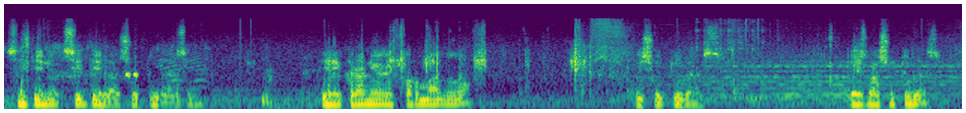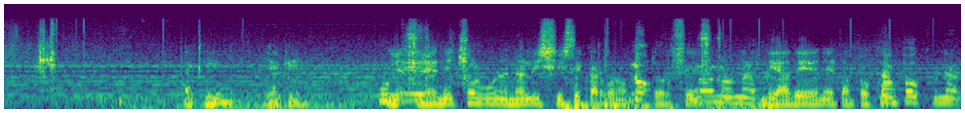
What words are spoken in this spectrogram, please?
Sí tiene, sí tiene las suturas, ¿eh? Tiene cráneo deformado y suturas. ¿Ves las suturas? Aquí y aquí. ¿Le, han hecho algún análisis de carbono 14? No, no, nada. ¿De ADN tampoco? Tampoco, nada.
